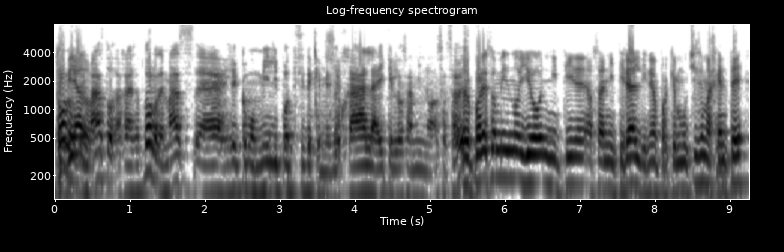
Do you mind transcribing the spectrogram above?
Todo lo demás, to- ajá, todo lo demás, eh, hay como mil hipótesis de que medio jala y que los aminos, o sea, ¿sabes? Pero por eso mismo yo ni tire, o sea, ni tiré el dinero, porque muchísima gente,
